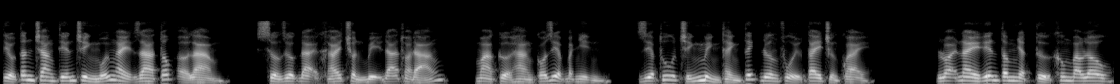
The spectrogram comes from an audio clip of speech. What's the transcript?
Tiểu Tân Trang tiến trình mỗi ngày ra tốc ở làm, xưởng dược đại khái chuẩn bị đã thỏa đáng, mà cửa hàng có Diệp Bạch nhìn, Diệp Thu chính mình thành tích đương phủi tay trưởng quầy. Loại này yên tâm nhật tử không bao lâu,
